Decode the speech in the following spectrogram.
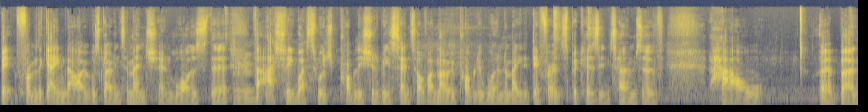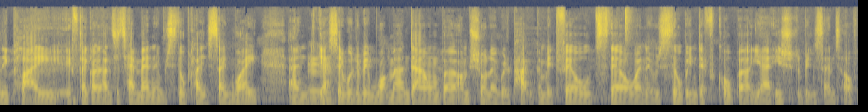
bit from the game that I was going to mention was the mm. that Ashley Westwood probably should have been sent off. I know it probably wouldn't have made a difference because in terms of how uh, Burnley play, if they go down to 10 men, they would still play the same way. And mm. yes, it would have been one man down, but I'm sure they would have packed the midfield still, and it would still been difficult. But yeah, he should have been sent off.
